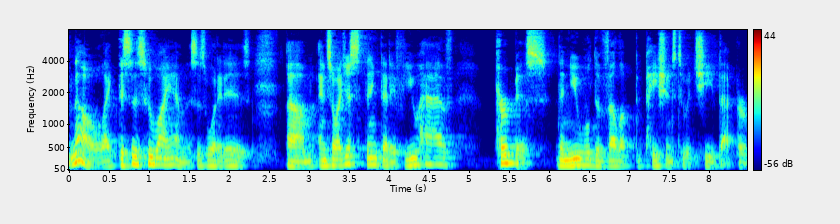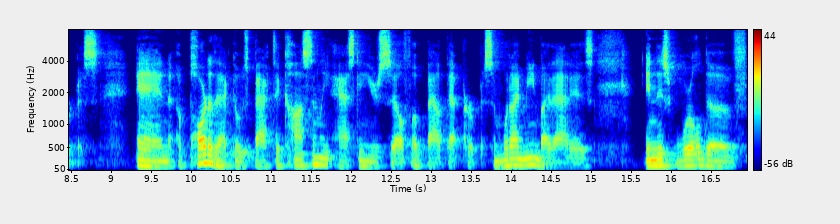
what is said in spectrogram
No, like this is who I am. This is what it is. Um, and so I just think that if you have purpose, then you will develop the patience to achieve that purpose. And a part of that goes back to constantly asking yourself about that purpose. And what I mean by that is in this world of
